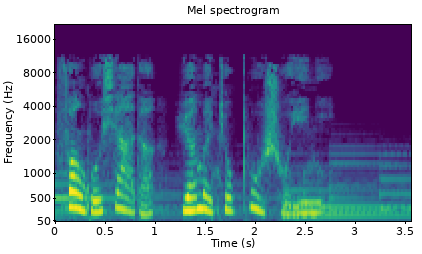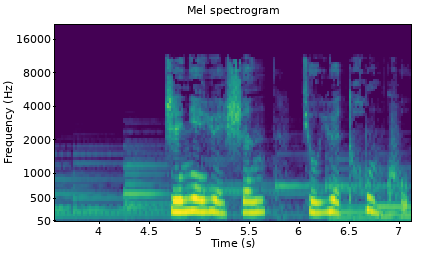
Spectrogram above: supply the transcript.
放不下的原本就不属于你。执念越深，就越痛苦。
